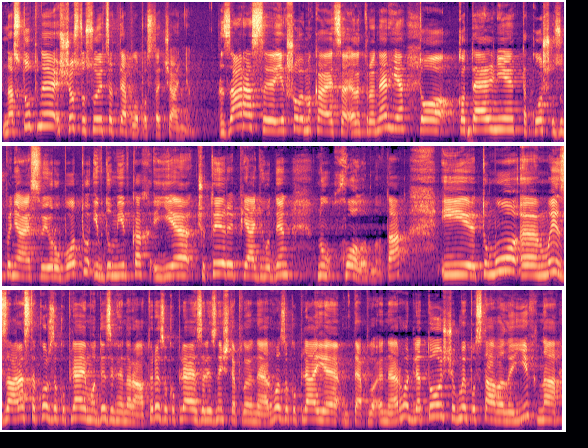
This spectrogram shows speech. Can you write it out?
Наступне, що стосується теплопостачання. Зараз, е, якщо вимикається електроенергія, то котельні також зупиняють свою роботу, і в домівках є 4-5 годин ну, холодно. так? І тому е, ми зараз також закупляємо дизель-генератори, закупляє залізнич теплоенерго, закупляє теплоенерго для того, щоб ми поставили їх на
